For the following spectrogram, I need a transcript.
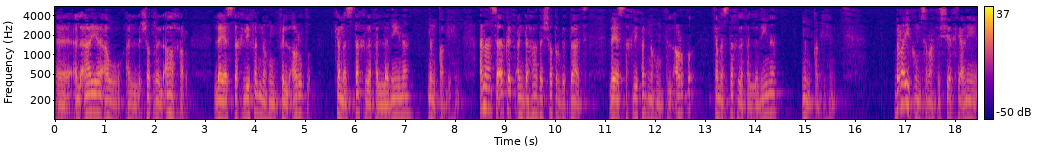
آه، الآية أو الشطر الآخر. ليستخلفنهم في الأرض كما استخلف الذين من قبلهم. أنا سأقف عند هذا الشطر بالذات ليستخلفنهم في الأرض كما استخلف الذين من قبلهم. برأيكم سماحة الشيخ يعني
